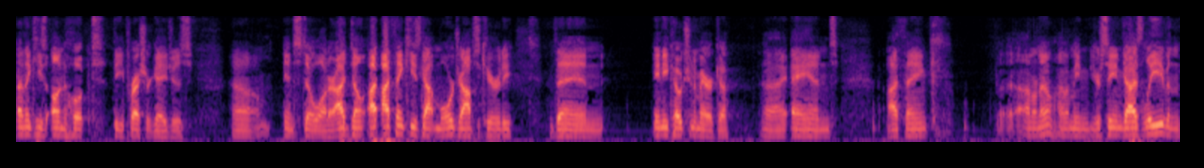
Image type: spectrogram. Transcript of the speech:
I think he's unhooked the pressure gauges um, in Stillwater. I don't. I, I, think he's got more job security than any coach in America, uh, and I think. I don't know. I mean, you're seeing guys leave and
